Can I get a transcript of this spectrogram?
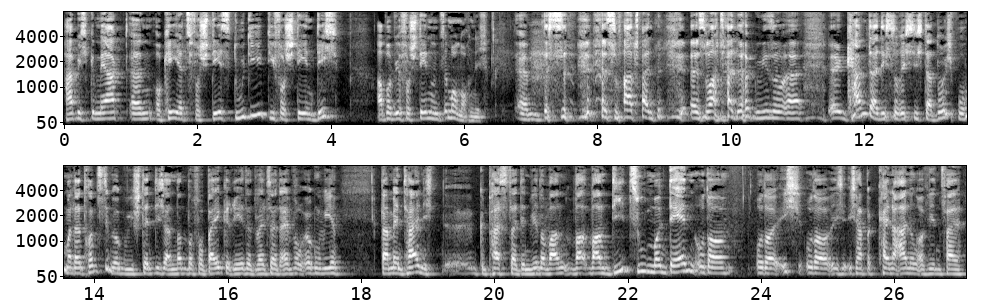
habe ich gemerkt, ähm, okay, jetzt verstehst du die, die verstehen dich, aber wir verstehen uns immer noch nicht ähm, das, es war dann, es war dann irgendwie so, äh, äh, kam da nicht so richtig der Durchbruch. Man hat trotzdem irgendwie ständig aneinander vorbeigeredet, weil es halt einfach irgendwie da mental nicht äh, gepasst hat. Entweder waren, war, waren die zu mondän oder, oder ich, oder ich, ich habe keine Ahnung, auf jeden Fall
